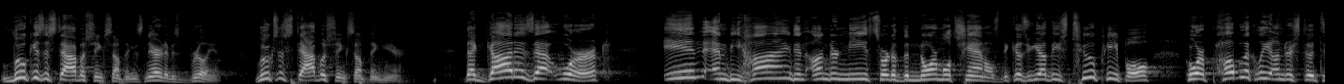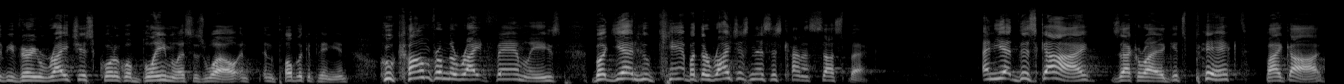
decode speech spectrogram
Luke is establishing something. This narrative is brilliant. Luke's establishing something here that God is at work in and behind and underneath sort of the normal channels because you have these two people who are publicly understood to be very righteous, quote unquote, blameless as well in, in public opinion, who come from the right families, but yet who can't, but the righteousness is kind of suspect. And yet this guy, Zechariah, gets picked by God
